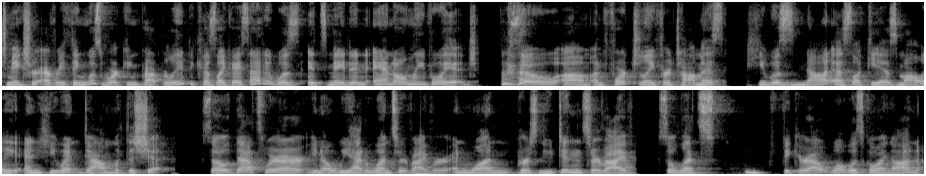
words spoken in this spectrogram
to make sure everything was working properly. Because, like I said, it was its maiden and only voyage. so, um, unfortunately for Thomas, he was not as lucky as Molly, and he went down with the ship. So that's where you know we had one survivor and one person who didn't survive. So let's figure out what was going on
